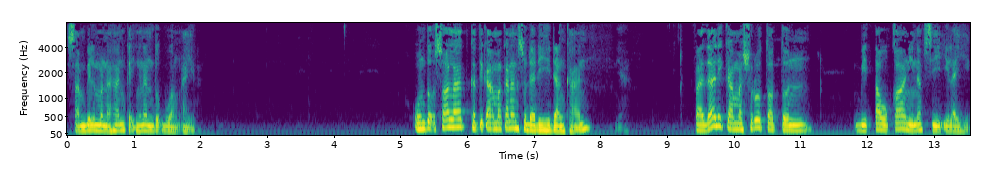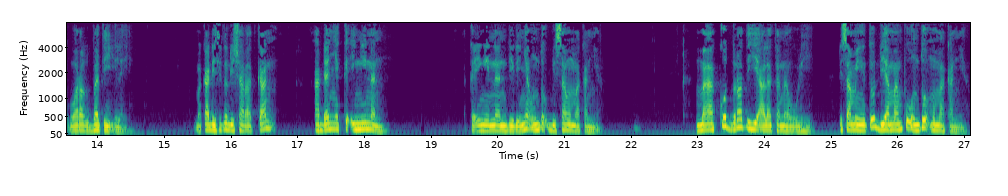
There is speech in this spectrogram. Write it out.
sambil menahan keinginan untuk buang air. Untuk sholat ketika makanan sudah dihidangkan, ya. fadzalika masyrutatun bitauqani nafsi ilaihi waragbati ilaihi. Maka di situ disyaratkan adanya keinginan keinginan dirinya untuk bisa memakannya. Ma'qudratihi ala tanawulihi. Di samping itu dia mampu untuk memakannya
